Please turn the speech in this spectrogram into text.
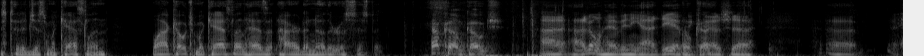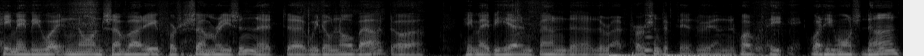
instead of just McCasland. Why Coach McCasland hasn't hired another assistant? How come, Coach? I, I don't have any idea Okay. because uh, uh, he may be waiting on somebody for some reason that uh, we don't know about. Or he maybe he hadn't found uh, the right person to fit in what he what he wants done.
